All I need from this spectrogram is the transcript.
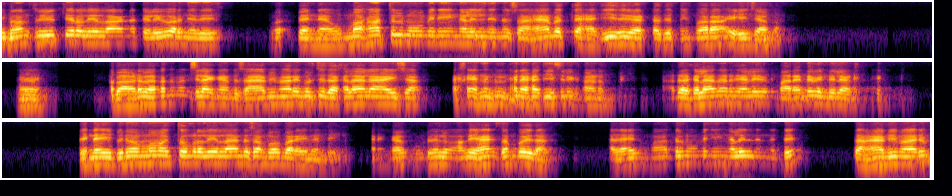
ഇമാം സുയുത്തി അലിയുള്ള തെളിവ് പറഞ്ഞത് പിന്നെ ഉമ്മഹാത്തുൽ മോമിനിയങ്ങളിൽ നിന്ന് സഹാബത്തെ ഹദീസ് കേട്ടത് നിബറ ഹിജാബ അപ്പൊ അവിടെ വേറെ ഒന്നും മനസ്സിലാക്കാണ്ട് സഹാബിമാരെ കുറിച്ച് ദഹലാല ആയിഷ എന്നിങ്ങനെ ഹദീസിൽ കാണും. ആ ദഹല എന്ന് പറഞ്ഞാൽ മറന്റെ പിന്നിലാണ്. പിന്നെ ഇബിനു ഉമ്മ മക്തൂം സംഭവം പറയുന്നുണ്ട്. അതിനേക്കാൾ കൂടുതൽ വാദിഹായ സംഭവം ഇതാണ്. അതായത് ഉമ്മാത്തുൽ മോമിനിയങ്ങളിൽ നിന്നിട്ട് സഹാബിമാരും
